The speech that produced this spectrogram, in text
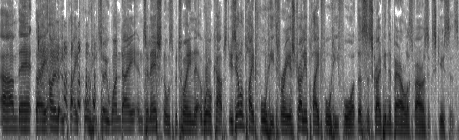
um, that they only played 42 one day internationals between World Cups. New Zealand played 43, Australia played 44. This is scraping the barrel as far as excuses.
